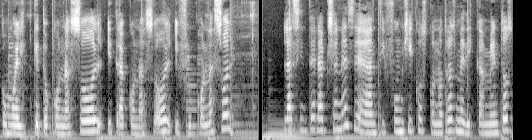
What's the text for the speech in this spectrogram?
como el ketoconazol, itraconazol y fluconazol. Las interacciones de antifúngicos con otros medicamentos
